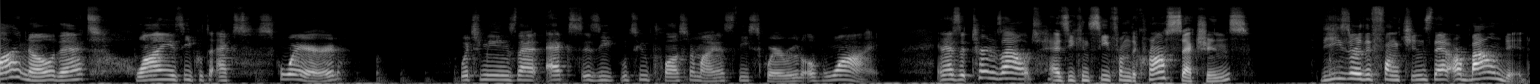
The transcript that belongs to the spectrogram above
I know that y is equal to x squared, which means that x is equal to plus or minus the square root of y. And as it turns out, as you can see from the cross sections, these are the functions that are bounded.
